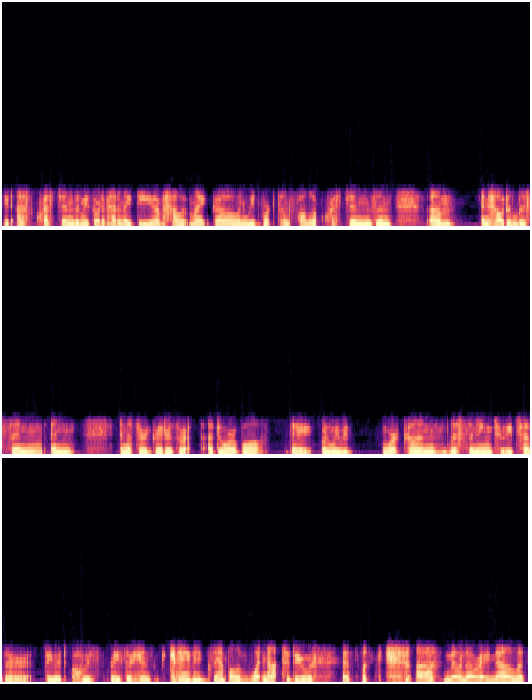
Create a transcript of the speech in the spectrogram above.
they'd ask questions and we sort of had an idea of how it might go and we'd worked on follow up questions and um and how to listen and and the third graders were adorable. They when we would work on listening to each other, they would always raise their hands. Can I have an example of what not to do? it's like, ah, no, not right now. Let's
